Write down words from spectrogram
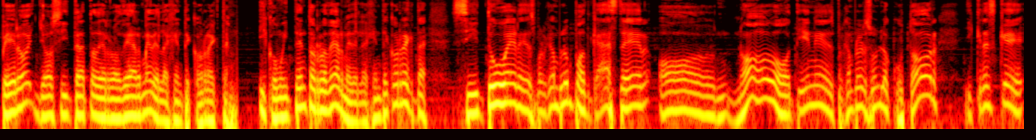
pero yo sí trato de rodearme de la gente correcta y como intento rodearme de la gente correcta, si tú eres, por ejemplo, un podcaster o no, o tienes, por ejemplo, eres un locutor y crees que,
